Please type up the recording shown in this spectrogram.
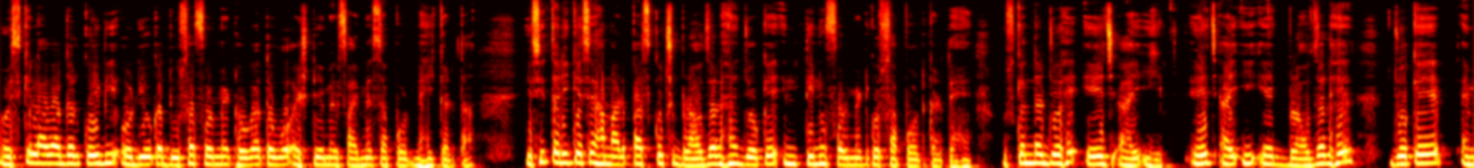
और इसके अलावा अगर कोई भी ऑडियो का दूसरा फॉर्मेट होगा तो वो एच टी में सपोर्ट नहीं करता। इसी तरीके से हमारे पास कुछ ब्राउज़र हैं जो कि इन तीनों फॉर्मेट को सपोर्ट करते हैं। उसके अंदर जो है एज आई ई एज आई एक ब्राउज़र है जो कि एम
